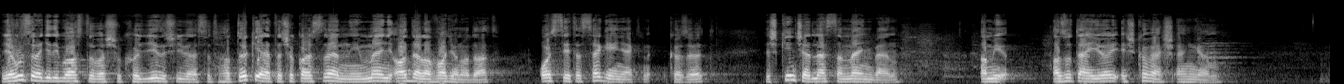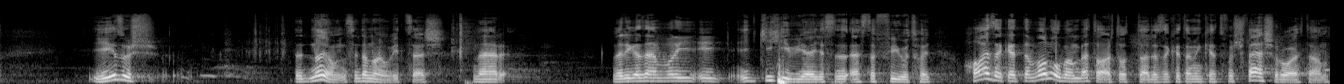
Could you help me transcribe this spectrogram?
ugye a 21 azt olvassuk, hogy Jézus így válaszolt, ha tökéletes akarsz lenni, menj, add el a vagyonodat, oszd szét a szegények között, és kincsed lesz a mennyben, ami azután jöjj, és kövess engem. Jézus nagyon, szerintem nagyon vicces, mert, mert igazából így, így, így kihívja ezt, ezt a fiút, hogy ha ezeket te valóban betartottad, ezeket, amiket most felsoroltam,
